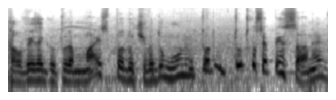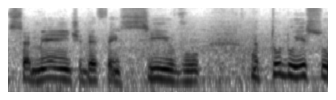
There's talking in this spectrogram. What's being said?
talvez a agricultura mais produtiva do mundo, todo, tudo que você pensar, né? de semente, defensivo, né? tudo, isso,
